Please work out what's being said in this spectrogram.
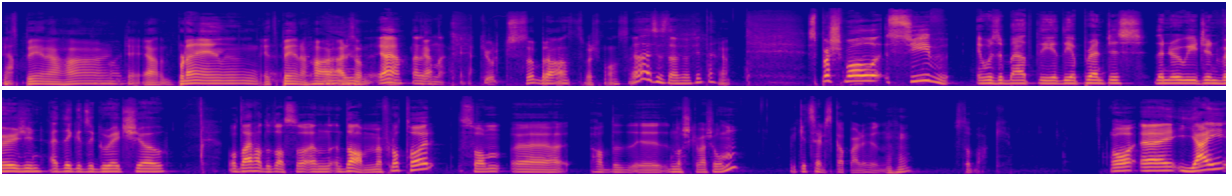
It's been a hard day ja. Bling, It's been a hard Er det sånn? Ja, ja. Det er sånn, ja. Kult. Så bra spørsmål. Så. Ja, jeg syns det var fint, jeg. Ja. Spørsmål syv. It was about the, the Apprentice, the Norwegian version. I think it's a great show. Og der hadde du altså en, dame med flott hår som uh, hadde øh, den norske versjonen. Hvilket selskap er det hun Mhm. står bak? Og uh, jeg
